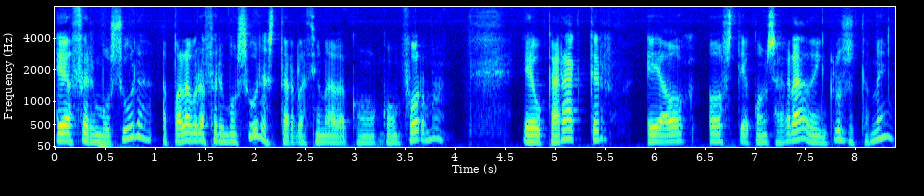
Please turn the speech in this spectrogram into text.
é a fermosura, a palabra fermosura está relacionada con, con forma, é o carácter, é a hostia consagrada incluso tamén,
